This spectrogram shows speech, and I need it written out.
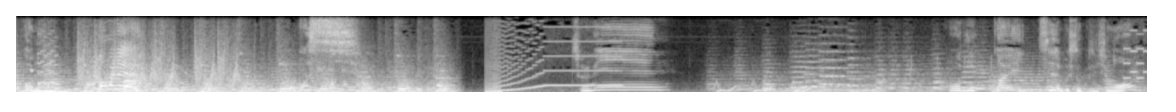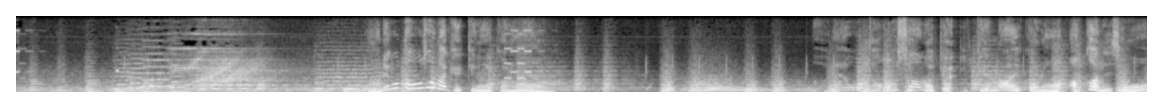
るかな頑張れよしチュリーンここで一回セーブしとくでしょあれを倒さなきゃいけないからあれを倒さなきゃいけないから赤でしょ？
